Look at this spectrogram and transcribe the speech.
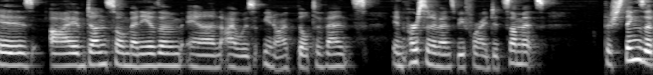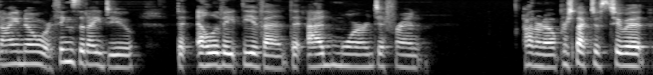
is I've done so many of them and I was, you know, I've built events, in person events before I did summits there's things that I know or things that I do that elevate the event, that add more different, I don't know, perspectives to it.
